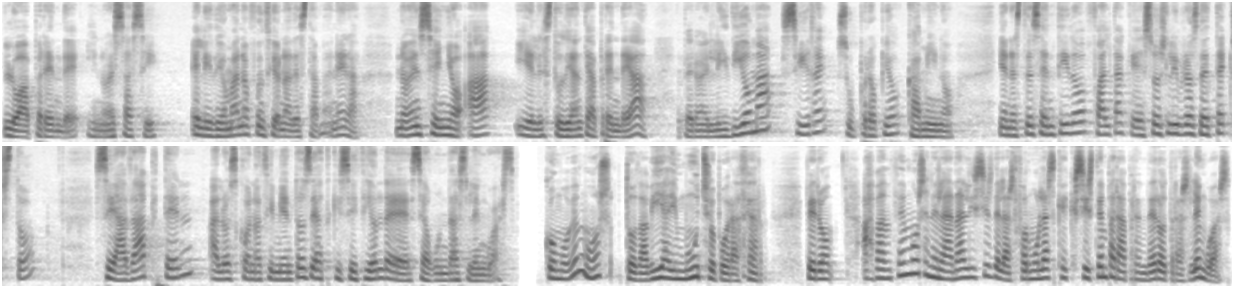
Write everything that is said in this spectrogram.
lo aprende y no es así. El idioma no funciona de esta manera. No enseño A y el estudiante aprende A, pero el idioma sigue su propio camino. Y en este sentido, falta que esos libros de texto se adapten a los conocimientos de adquisición de segundas lenguas. Como vemos, todavía hay mucho por hacer, pero avancemos en el análisis de las fórmulas que existen para aprender otras lenguas.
